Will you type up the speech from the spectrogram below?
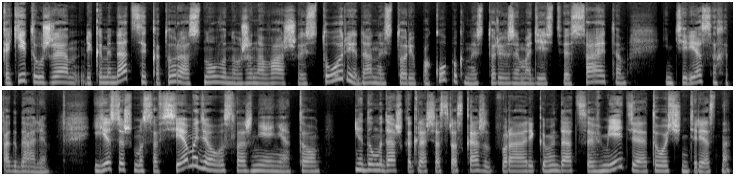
какие-то уже рекомендации, которые основаны уже на вашей истории, да, на истории покупок, на истории взаимодействия с сайтом, интересах и так далее. И если же мы совсем идем в усложнение, то я думаю, Даша как раз сейчас расскажет про рекомендации в медиа, это очень интересно.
